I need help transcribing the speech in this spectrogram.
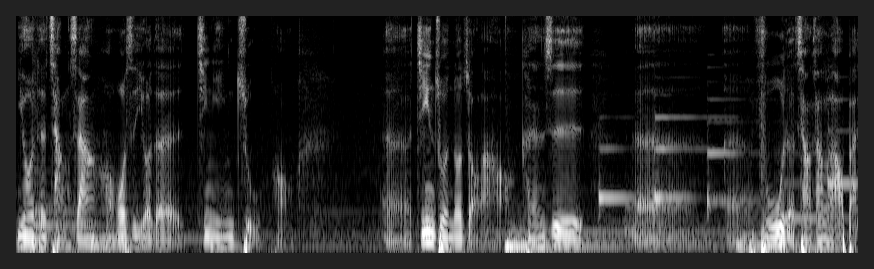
有的厂商，哈，或是有的经营组，哈，呃，经营组很多种了，哈，可能是呃呃服务的厂商老板，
